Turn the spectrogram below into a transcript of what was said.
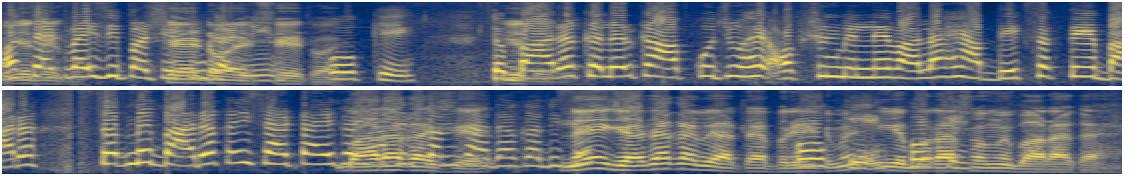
और सेट वाइज ही परचेसिंग करनी है। ओके तो ये बारह। कलर का आपको जो है ऑप्शन मिलने वाला है आप देख सकते हैं बारह। सब में बारह का ही सेट आएगा या फिर कम ज़्यादा का भी नहीं ज़्यादा का भी आता है प्रिंट में। ये। ब्रासो में बारह का है।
